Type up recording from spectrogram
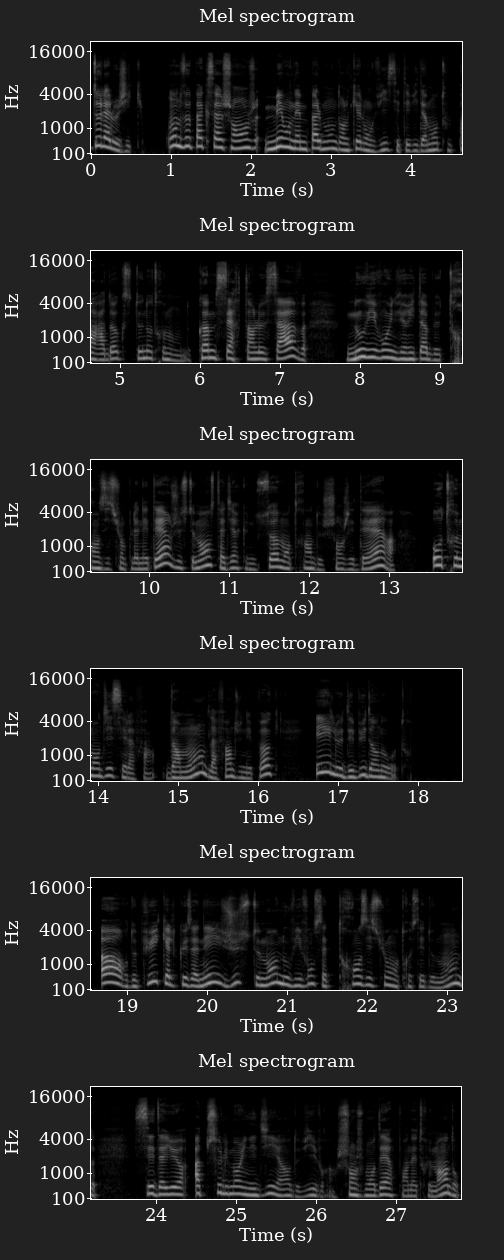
de la logique. On ne veut pas que ça change, mais on n'aime pas le monde dans lequel on vit, c'est évidemment tout le paradoxe de notre monde. Comme certains le savent, nous vivons une véritable transition planétaire, justement, c'est-à-dire que nous sommes en train de changer d'air. Autrement dit, c'est la fin d'un monde, la fin d'une époque, et le début d'un autre. Or, depuis quelques années, justement, nous vivons cette transition entre ces deux mondes. C'est d'ailleurs absolument inédit hein, de vivre un changement d'air pour un être humain, donc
